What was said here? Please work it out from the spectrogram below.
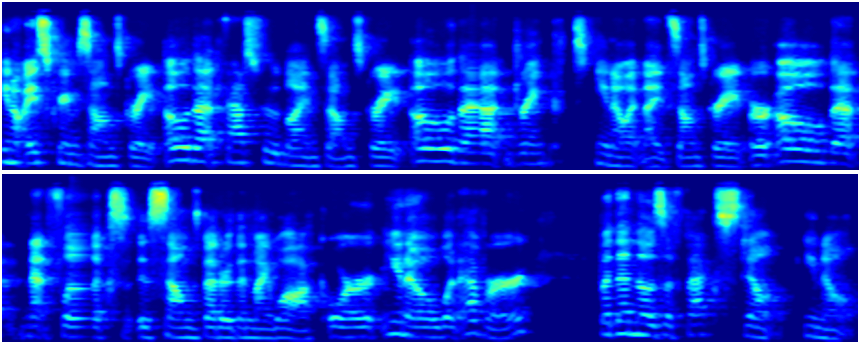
you know, ice cream sounds great. Oh, that fast food line sounds great. Oh, that drink, you know, at night sounds great. Or, oh, that Netflix is sounds better than my walk or, you know, whatever. But then those effects don't, you know,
